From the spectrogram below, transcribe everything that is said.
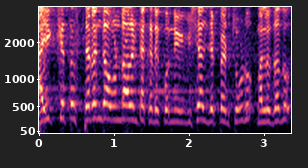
ఐక్యత స్థిరంగా ఉండాలంటే అక్కడ కొన్ని విషయాలు చెప్పాడు చూడు మళ్ళీ చదువు.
